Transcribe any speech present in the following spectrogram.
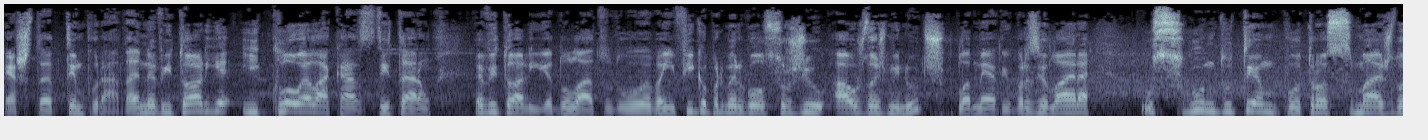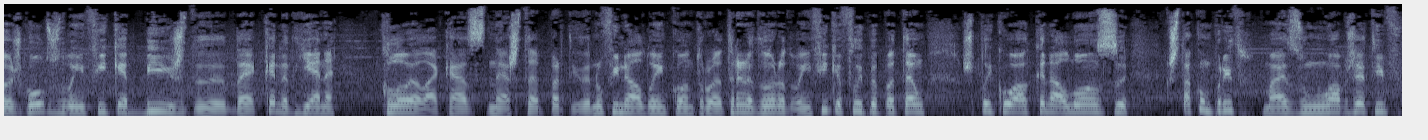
esta temporada. Ana Vitória e Chloé Lacase ditaram a vitória do lado do Benfica. O primeiro gol surgiu aos dois minutos, pela médio brasileira. O segundo tempo trouxe mais dois golos do Benfica, bis de, da canadiana Chloé Lacase nesta partida. No final do encontro, a treinadora do Benfica, Filipe Patão, explicou ao Canal 11 que está cumprido mais um objetivo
